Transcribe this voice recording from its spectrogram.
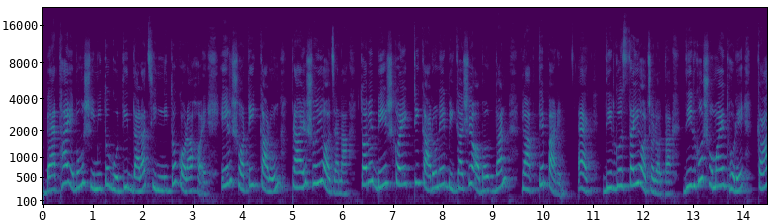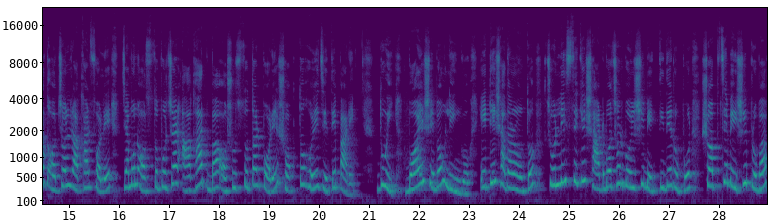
ব্যথা এবং সীমিত গতির দ্বারা চিহ্নিত করা হয়। এর সঠিক কারণ প্রায়শই অজানা, তবে বেশ কয়েকটি কারণের বিকাশে অবদান রাখতে পারে। এক, দীর্ঘস্থায়ী অচলতা। দীর্ঘ সময় ধরে কাঁধ অচল রাখার ফলে যেমন অস্ত্রোপচার আঘাত বা অসুস্থতার পরে শক্ত হয়ে যেতে পারে। দুই, বয়স এবং লিঙ্গ। এটি সাধারণত চল্লিশ থেকে ষাট বছর বয়সী ব্যক্তিদের উপর সবচেয়ে বেশি প্রভাব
